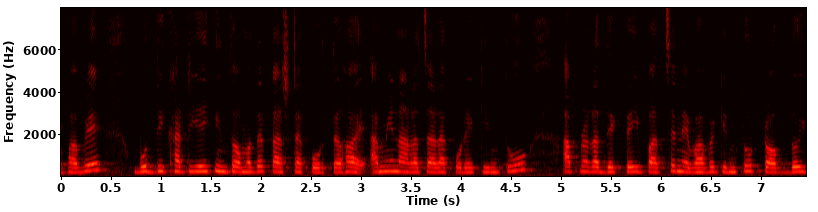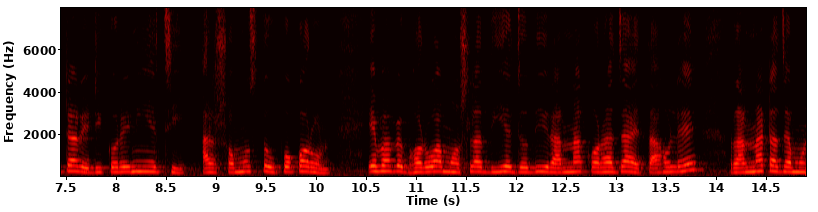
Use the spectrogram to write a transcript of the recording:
এভাবে বুদ্ধি খাটিয়েই কিন্তু আমাদের কাজটা করতে হয়। আমি নাড়াচাড়া করে কিন্তু আপনারা দেখতেই পাচ্ছেন এভাবে কিন্তু টক দইটা রেডি করে নিয়েছি। আর সমস্ত উপকরণ এভাবে ঘরোয়া মশলা দিয়ে যদি রান্না করা যায় তাহলে রান্নাটা যেমন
